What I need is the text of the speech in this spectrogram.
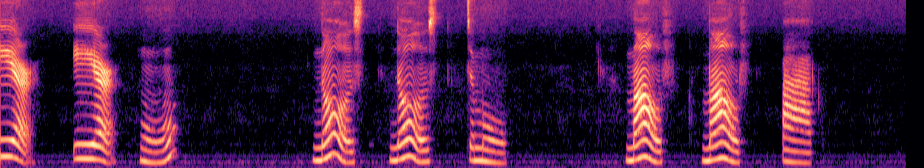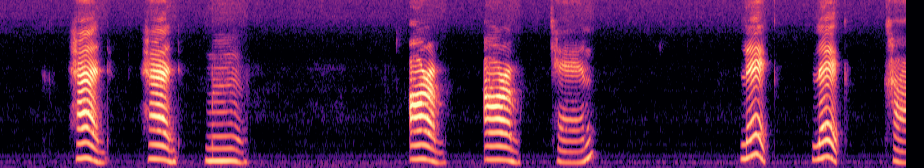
ear ear หู nose nose จมูก mouth mouth ปาก hand hand มือ arm arm แขน leg leg ขา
